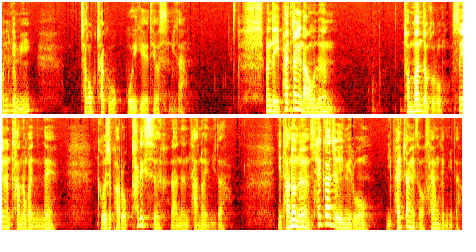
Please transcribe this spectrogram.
헌금이 차곡차곡 모이게 되었습니다. 그런데 이 8장에 나오는 전반적으로 쓰이는 단어가 있는데 그것이 바로 카리스라는 단어입니다. 이 단어는 세 가지 의미로 이 8장에서 사용됩니다.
